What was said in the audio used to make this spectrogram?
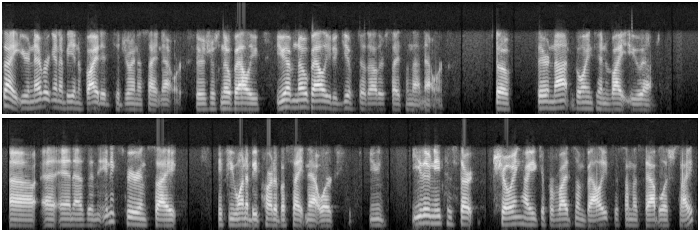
site. You're never going to be invited to join a site network. There's just no value. You have no value to give to the other sites in that network. So, they're not going to invite you in. Uh, and, as an inexperienced site, if you want to be part of a site network, you either need to start showing how you can provide some value to some established sites.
